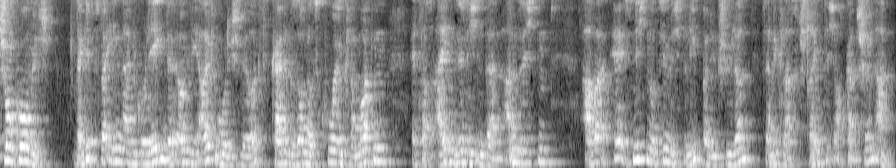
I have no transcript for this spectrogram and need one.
schon komisch. Da gibt es bei Ihnen einen Kollegen, der irgendwie altmodisch wirkt, keine besonders coolen Klamotten, etwas eigensinnig in seinen Ansichten, aber er ist nicht nur ziemlich beliebt bei den Schülern, seine Klasse strengt sich auch ganz schön an.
